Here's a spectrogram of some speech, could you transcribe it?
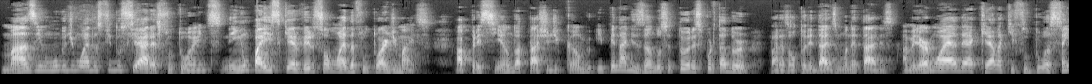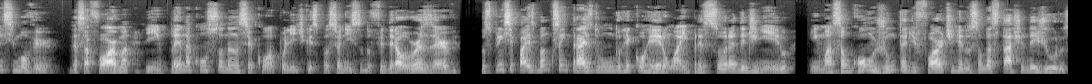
Mas em um mundo de moedas fiduciárias flutuantes, nenhum país quer ver sua moeda flutuar demais apreciando a taxa de câmbio e penalizando o setor exportador para as autoridades monetárias. A melhor moeda é aquela que flutua sem se mover. Dessa forma, e em plena consonância com a política expansionista do Federal Reserve, Os principais bancos centrais do mundo recorreram à impressora de dinheiro em uma ação conjunta de forte redução das taxas de juros.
